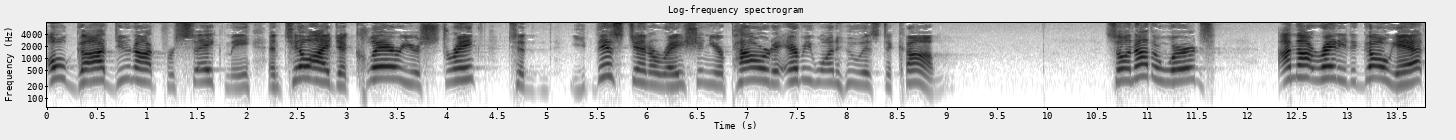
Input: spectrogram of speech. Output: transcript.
Oh God, do not forsake me until I declare your strength to this generation, your power to everyone who is to come. So, in other words, I'm not ready to go yet.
